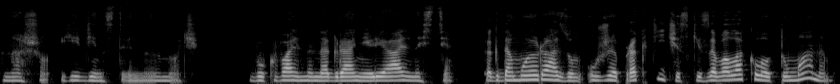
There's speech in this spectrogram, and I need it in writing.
в нашу единственную ночь. Буквально на грани реальности, когда мой разум уже практически заволокло туманом,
